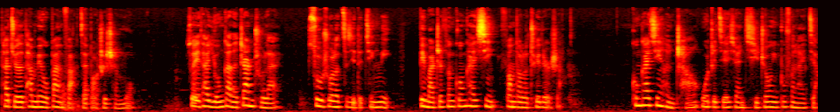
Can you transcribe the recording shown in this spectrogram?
他觉得他没有办法再保持沉默，所以他勇敢的站出来，诉说了自己的经历，并把这份公开信放到了 Twitter 上。公开信很长，我只节选其中一部分来讲。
